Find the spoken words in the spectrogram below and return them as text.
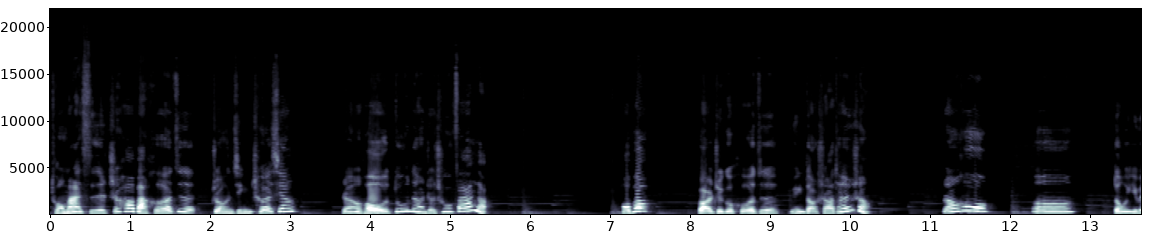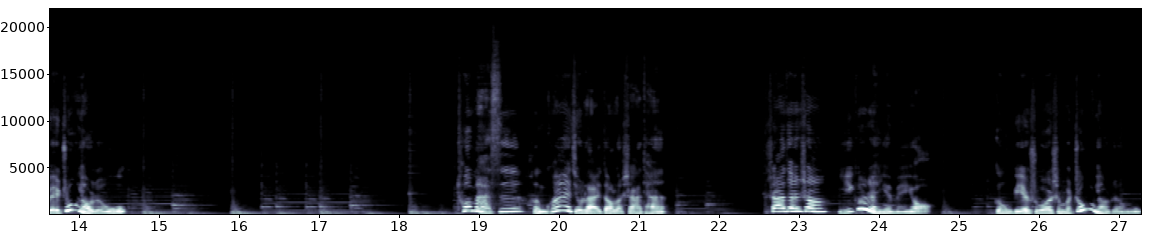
托马斯只好把盒子装进车厢，然后嘟囔着出发了。好吧。把这个盒子运到沙滩上，然后，嗯，等一位重要人物。托马斯很快就来到了沙滩，沙滩上一个人也没有，更别说什么重要人物。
